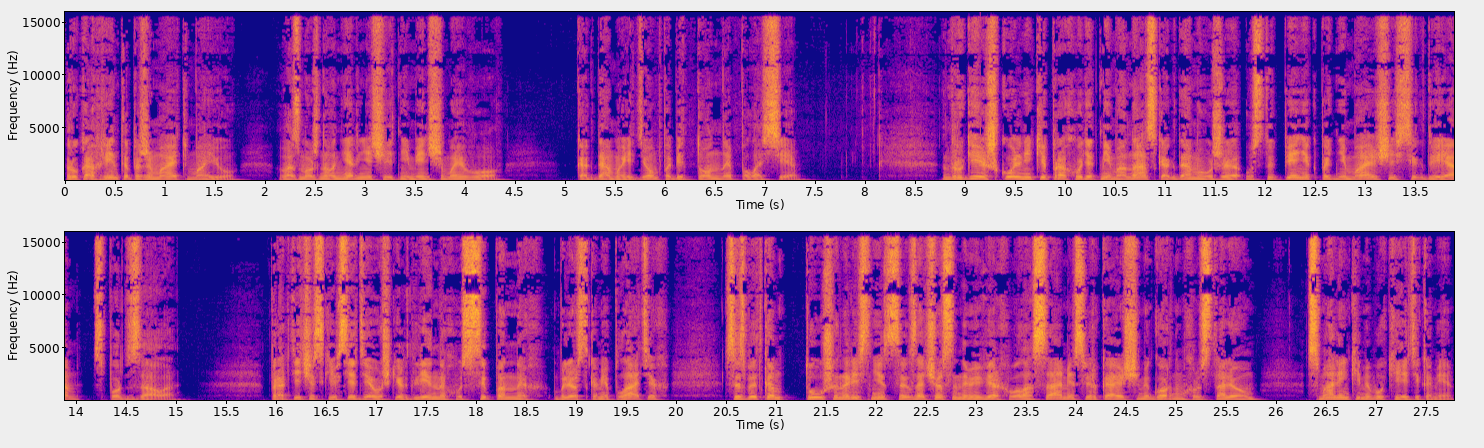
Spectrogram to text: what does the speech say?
Рука Фринта пожимает мою. Возможно, он нервничает не меньше моего, когда мы идем по бетонной полосе. Другие школьники проходят мимо нас, когда мы уже у ступенек, поднимающихся к дверям спортзала. Практически все девушки в длинных, усыпанных блестками платьях — с избытком туши на ресницах, зачесанными вверх волосами, сверкающими горным хрусталем, с маленькими букетиками,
